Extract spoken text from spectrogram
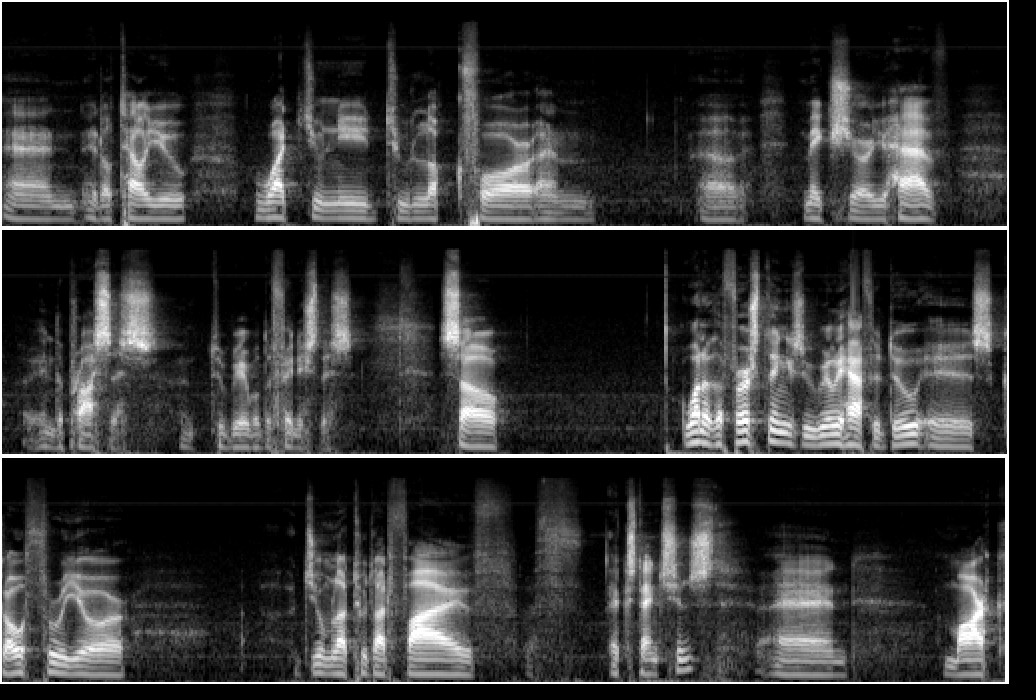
and it'll tell you what you need to look for and uh, make sure you have in the process to be able to finish this. So one of the first things you really have to do is go through your Joomla 2.5 extensions and mark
